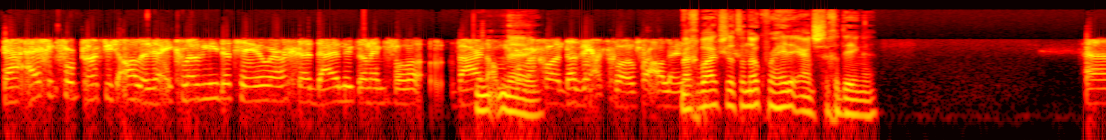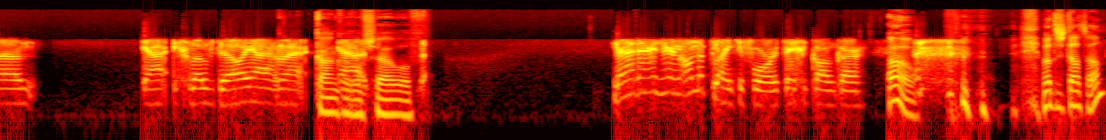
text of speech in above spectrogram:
Ja, eigenlijk voor praktisch alles. Ja, Ik geloof niet dat ze heel erg eh, duidelijk dan hebben van wa- waar het N- allemaal voor, nee. maar gewoon, dat werkt gewoon voor alles. Maar gebruiken ze dat dan ook voor hele ernstige dingen? Ehm, ja, ik geloof het wel, ja. Maar, Kanker ja, of zo? Of... Nou, daar is weer een ander plantje voor tegen kanker. Oh, wat is dat dan?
